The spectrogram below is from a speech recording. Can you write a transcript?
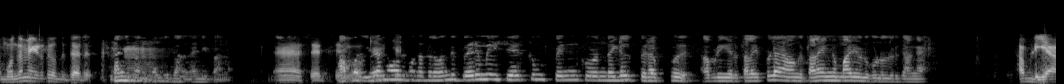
முதன்மை இடத்துக்கு வந்துட்டாரு. கண்டிப்பாங்க கண்டிப்பாங்க. அப்ப இரண்டாவது பக்கத்துல வந்து பெருமை சேர்க்கும் பெண் குழந்தைகள் பிறப்பு அப்படிங்கிற தலைப்புல அவங்க தலையங்க மாதிரி ஒண்ணு கொண்டு வந்திருக்காங்க. அப்படியா?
